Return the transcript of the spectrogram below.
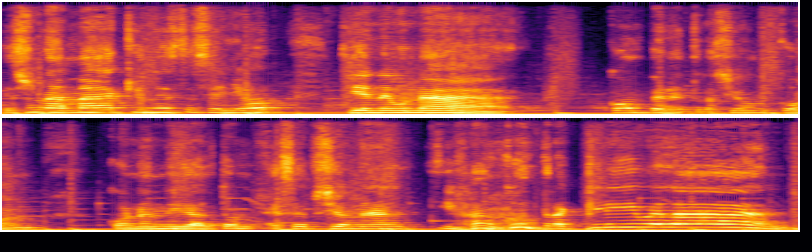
Es una máquina este señor, tiene una compenetración con, con Andy Dalton excepcional y van contra Cleveland,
